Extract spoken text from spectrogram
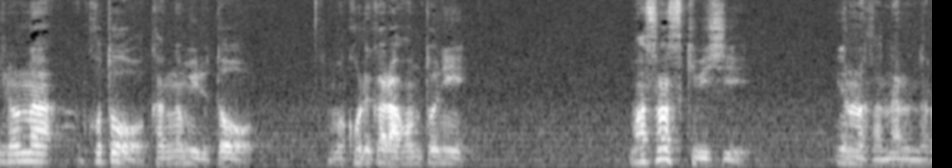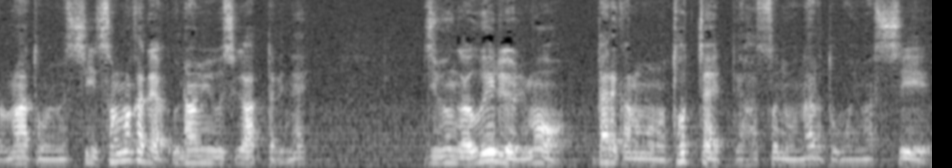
いろんなことを鑑みると、まあ、これから本当にますます厳しい世の中になるんだろうなと思いますしその中では恨み節があったりね自分が飢えるよりも誰かのものを取っちゃえっていう発想にもなると思いますし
